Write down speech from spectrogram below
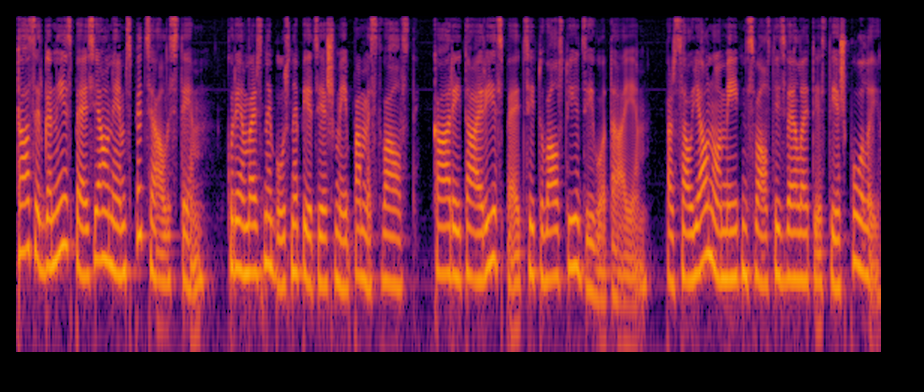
Tās ir gan iespējas jauniem speciālistiem, kuriem vairs nebūs nepieciešamība pamest valsti, kā arī tā ir iespēja citu valstu iedzīvotājiem par savu jauno mītnes valsti izvēlēties tieši Poliju.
